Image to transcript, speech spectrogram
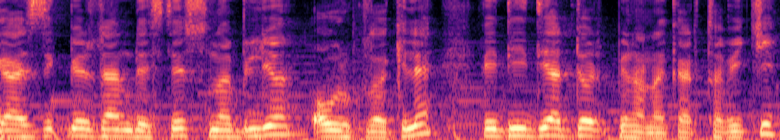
MHz'lik bir RAM desteği sunabiliyor overclock ile ve DDR4000 anakart tabii ki.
